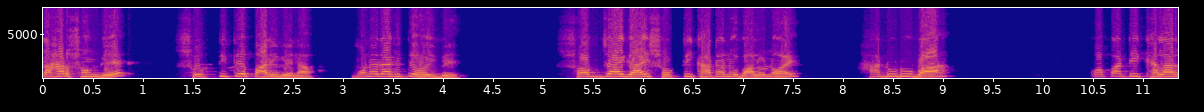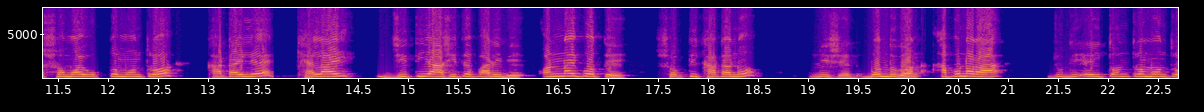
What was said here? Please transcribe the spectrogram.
তাহার সঙ্গে শক্তিতে পারিবে না। মনে রাখিতে হইবে, সব জায়গায় শক্তি খাটানো ভালো নয়। হাডুডু বা কপাটি খেলার সময় উক্ত মন্ত্র খাটাইলে খেলায় জিতিয়া আসিতে পারিবে। অন্যায় পথে শক্তি খাটানো নিষেধ। বন্ধুগণ, আপনারা যদি এই তন্ত্র মন্ত্র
